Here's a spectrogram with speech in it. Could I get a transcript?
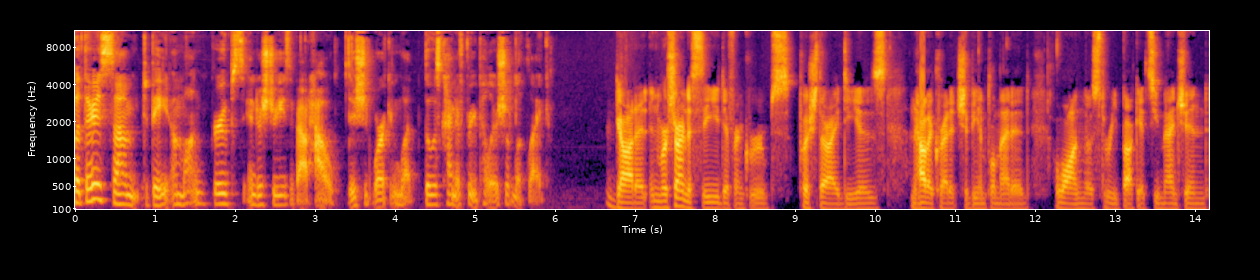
But there is some debate among groups, industries about how this should work and what those kind of three pillars should look like. Got it. And we're starting to see different groups push their ideas on how the credit should be implemented along those three buckets you mentioned.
